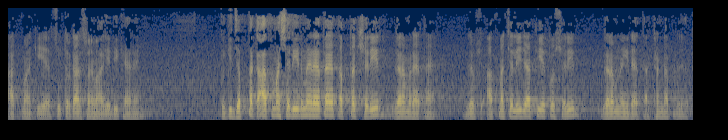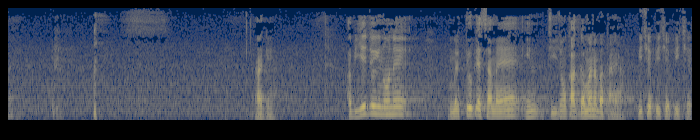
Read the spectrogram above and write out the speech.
आत्मा की है। सूत्रकार स्वयं आगे भी कह रहे हैं। क्योंकि जब तक आत्मा शरीर में रहता है, तब तक शरीर गर्म रहता है। जब आत्मा चली जाती है तो शरीर गर्म नहीं रहता, ठंडा पड़ जाता है। आगे। अब ये जो इन्होंने मृत्यु के समय इन चीज़ों का गमन बताया, पीछे पीछे पीछे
